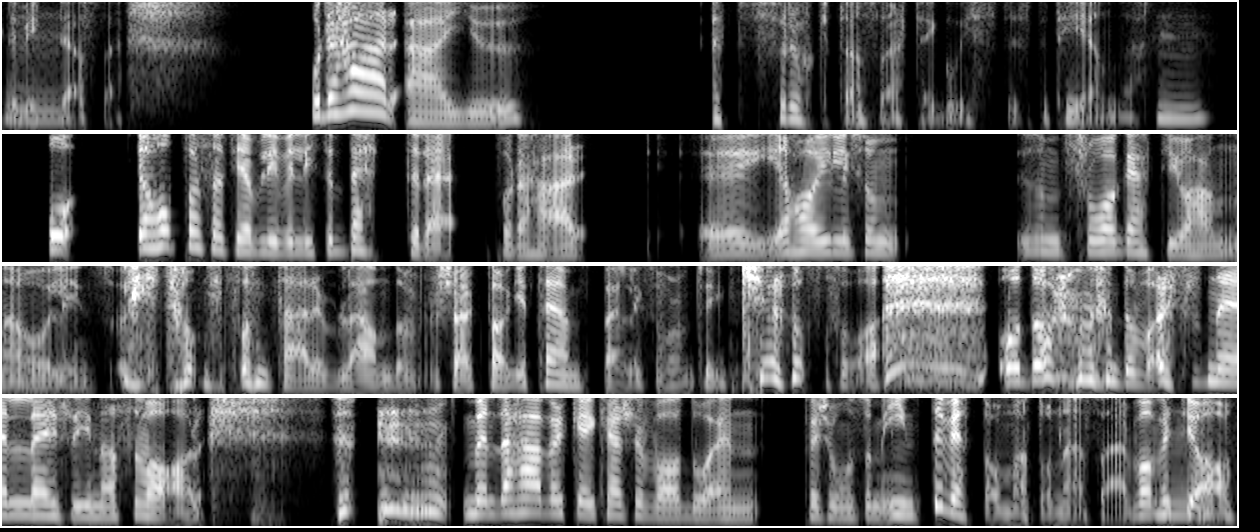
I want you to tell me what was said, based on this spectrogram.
det Mm. viktigaste. Och det här är ju ett fruktansvärt egoistiskt beteende. Mm. Jag hoppas att jag blivit lite bättre på det här. Eh, Jag har ju liksom, liksom frågat Johanna och Lins och lite om sånt här ibland och försökt ta i tempen liksom, vad de tycker och så. Och då har de ändå varit snälla i sina svar. Men det här verkar kanske vara då en person som inte vet om att hon är så här. Vad vet Mm. jag?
